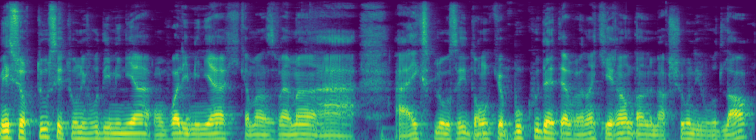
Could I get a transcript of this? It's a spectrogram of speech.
Mais surtout, c'est au niveau des minières. On voit les minières qui commencent vraiment à, à exploser, donc il y a beaucoup d'intervenants qui rentrent dans le marché au niveau de l'or.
